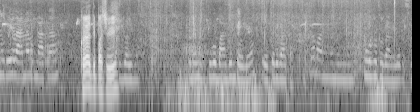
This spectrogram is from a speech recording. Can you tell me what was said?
याच्यात ना सत्य काय आहे ते पाचवी? बांधून ठेवले एकच गाता तू कसं बांधलं तशी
